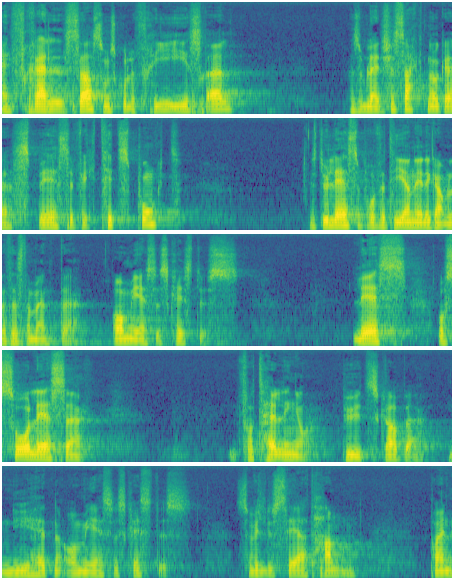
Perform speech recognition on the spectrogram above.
en frelser som skulle fri Israel. Men så ble det ikke sagt noe spesifikt tidspunkt. Hvis du leser profetiene i Det gamle testamentet om Jesus Kristus Les, og så leser fortellinga, budskapet, nyhetene om Jesus Kristus, så vil du se at han på en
